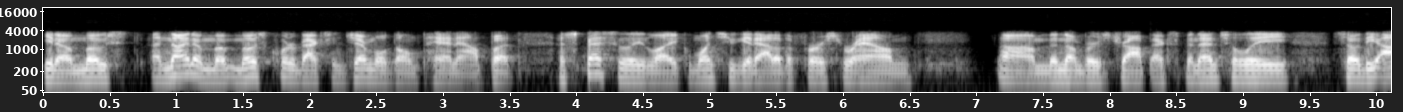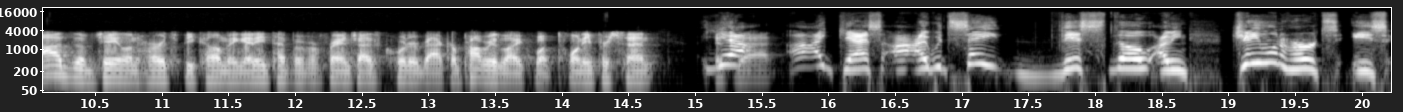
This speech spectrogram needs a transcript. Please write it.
you know most, and I know most quarterbacks in general don't pan out, but especially like once you get out of the first round, um, the numbers drop exponentially. So the odds of Jalen Hurts becoming any type of a franchise quarterback are probably like what twenty percent. Yeah. I guess I I would say this though. I mean, Jalen Hurts is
